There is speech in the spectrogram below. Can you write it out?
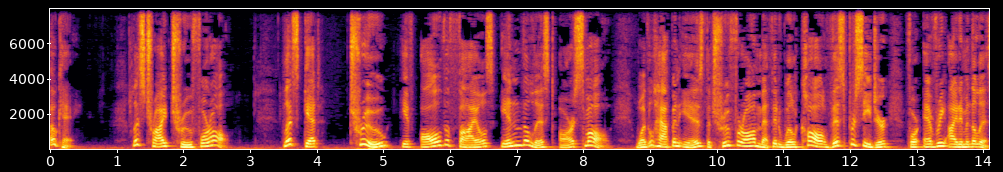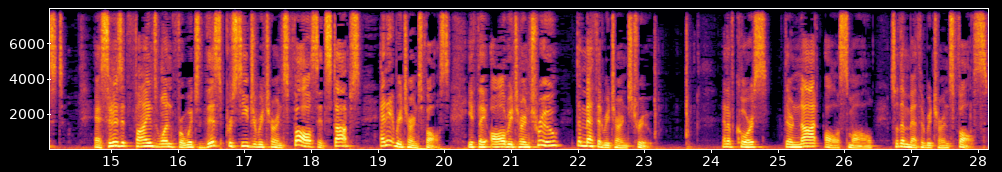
Okay, let's try true for all. Let's get true if all the files in the list are small. What will happen is the true for all method will call this procedure for every item in the list. As soon as it finds one for which this procedure returns false, it stops and it returns false. If they all return true, the method returns true. And of course, they're not all small, so the method returns false.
